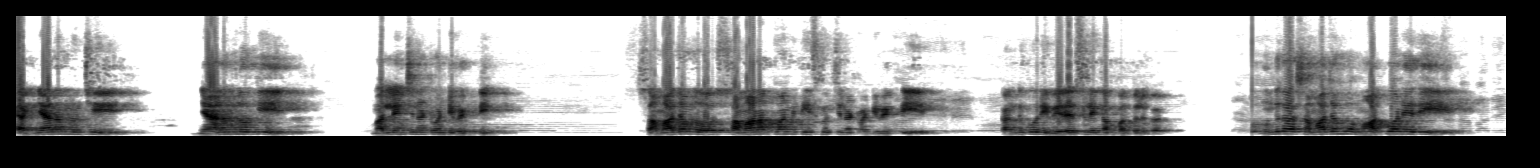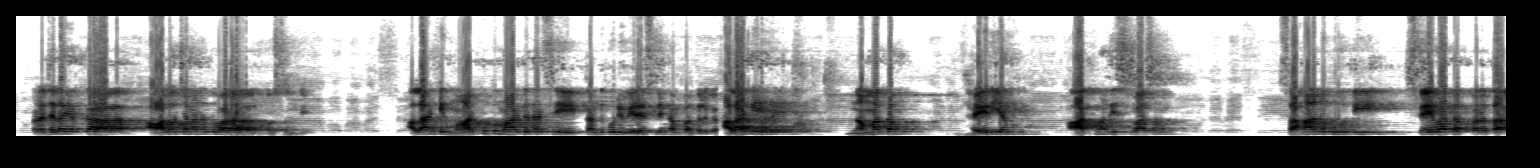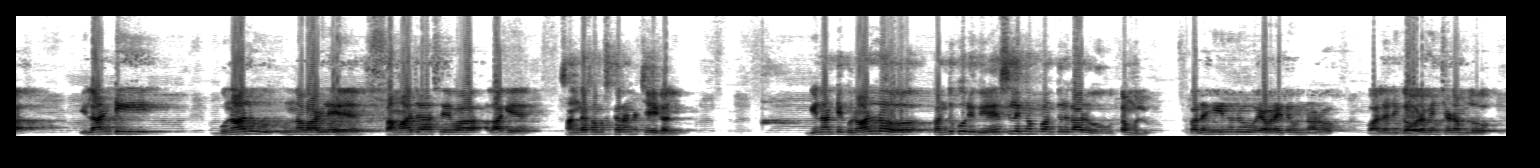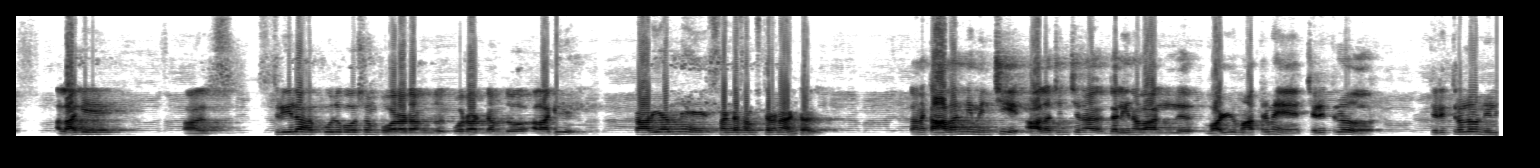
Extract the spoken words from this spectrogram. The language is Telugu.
అజ్ఞానం నుంచి జ్ఞానంలోకి మరలించినటువంటి వ్యక్తి సమాజంలో సమానత్వాన్ని తీసుకొచ్చినటువంటి వ్యక్తి కందుకూరి వీరేశలింగం పంతులు గారు. ముందుగా సమాజంలో మార్పు అనేది ప్రజల యొక్క ఆలోచనల ద్వారా వస్తుంది. అలాంటి మార్పుకు మార్గదర్శి కందుకూరి వీరేశలింగం పంతులు గారు. అలాగే నమ్మకం ధైర్యం ఆత్మవిశ్వాసం సహానుభూతి సేవా తత్పరత ఇలాంటి గుణాలు ఉన్న వాళ్ళే సమాజ సేవ అలాగే సంఘ సంస్కరణ చేయగలరు. ఇలాంటి గుణాల్లో కందుకూరి వీరేశలింగం పంతులు గారు ఉత్తములు. బలహీనులు ఎవరైతే ఉన్నారో వాళ్ళని గౌరవించడంలో అలాగే స్త్రీల హక్కుల కోసం పోరాడంలో పోరాడడంలో అలాగే కార్యాలనే సంఘ సంస్కరణ అంటారు. తన కాలాన్ని మించి ఆలోచించగలిగిన వాళ్ళు వాళ్ళు మాత్రమే చరిత్రలో చరిత్రలో నిలి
